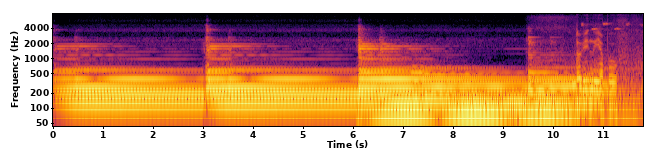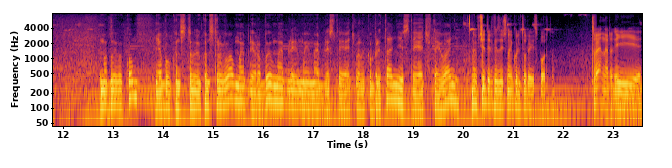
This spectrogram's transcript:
До війни я був меблевиком. Я був констру... конструював меблі, робив меблі. Мої меблі стоять в Великобританії, стоять в Тайвані. Вчитель фізичної культури і спорту. Тренер і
